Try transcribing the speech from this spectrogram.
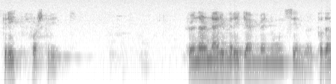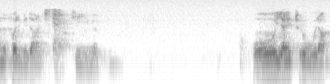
skritt for skritt. Hun er nærmere hjem enn noensinne på denne formiddagstime. Og jeg tror at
